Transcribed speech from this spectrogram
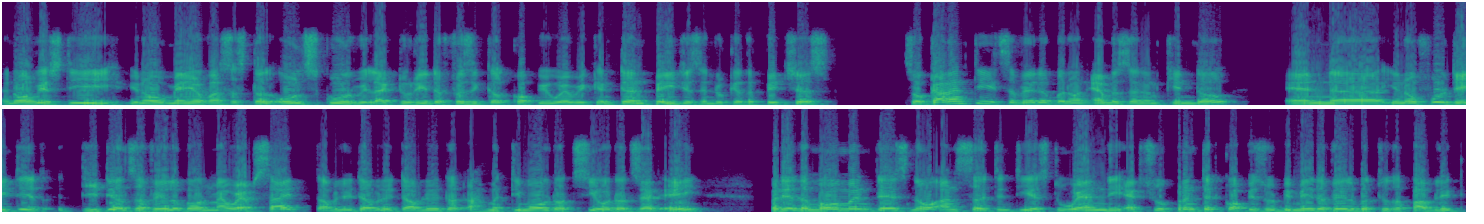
And obviously, you know, many of us are still old school. We like to read a physical copy where we can turn pages and look at the pictures. So currently it's available on Amazon and Kindle. And, uh, you know, full data, details available on my website, www.ahmedtimol.co.za. But at the moment, there's no uncertainty as to when the actual printed copies will be made available to the public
